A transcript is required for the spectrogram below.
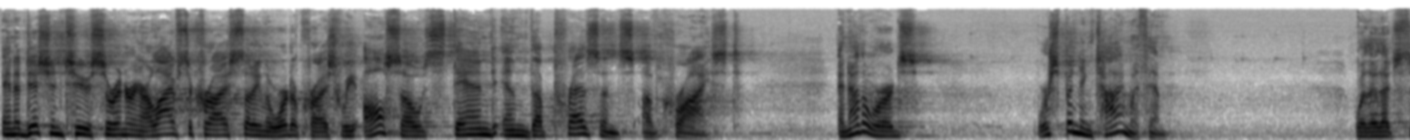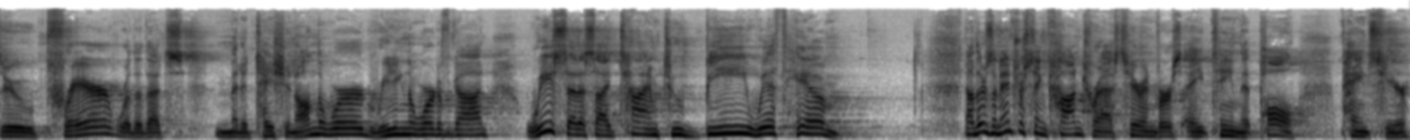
In addition to surrendering our lives to Christ, studying the Word of Christ, we also stand in the presence of Christ. In other words, we're spending time with Him. Whether that's through prayer, whether that's meditation on the Word, reading the Word of God, we set aside time to be with Him. Now, there's an interesting contrast here in verse 18 that Paul paints here.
